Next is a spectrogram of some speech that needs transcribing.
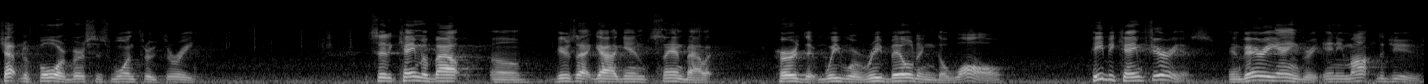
Chapter 4, verses 1 through 3. It said it came about, uh, here's that guy again, Sanballat, heard that we were rebuilding the wall. He became furious and very angry, and he mocked the Jews.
